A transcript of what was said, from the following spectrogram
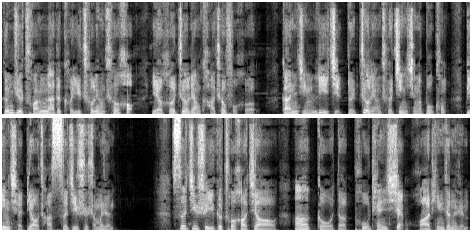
根据传来的可疑车辆车号，也和这辆卡车符合，干警立即对这辆车进行了布控，并且调查司机是什么人。司机是一个绰号叫阿狗的莆田县华亭镇的人。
